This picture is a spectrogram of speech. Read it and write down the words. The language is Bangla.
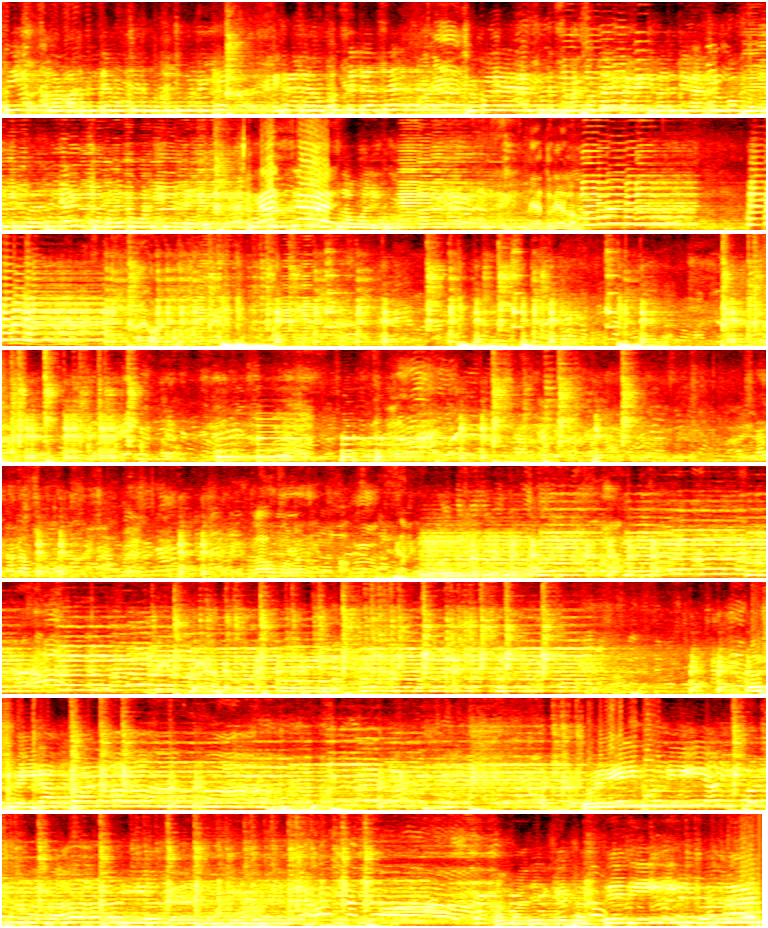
আসছি আমার মাতা পিতা না ভর্তি তোমাদেরকে এখানে যারা উপস্থিত আছেন সকলের সাথে সালাম সন্ধানে থাকে কিংবা দুটি গান করব ভুল কিছু করে থাকে সকলে তোমার শুনে দেখবে আসসালামু আলাইকুম। মেয়ে দুনিয়া লম্বা। এই অনেক লম্বা। ওরে দুনিয়ায় পাঠাইয়া কেন? আমাদেরকে থাকতে দিবেন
